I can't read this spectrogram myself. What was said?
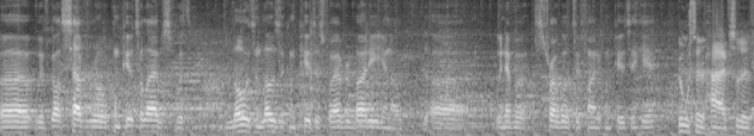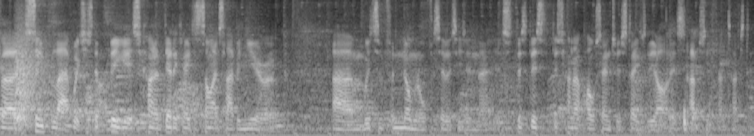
Uh, we've got several computer labs with loads and loads of computers for everybody. You know. Uh, we never struggled to find a computer here. We also have sort of uh, the Super Lab, which is the biggest kind of dedicated science lab in Europe. Um, with some phenomenal facilities in there. It's, this, this, this kind of whole centre is state of the art. It's absolutely fantastic.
